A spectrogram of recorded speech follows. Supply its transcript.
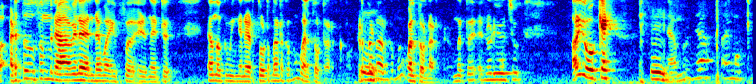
അപ്പോൾ അടുത്ത ദിവസം രാവിലെ എന്റെ വൈഫ് എഴുന്നേറ്റ് ഞാൻ നോക്കുമ്പോൾ ഇങ്ങനെ ഇടത്തോട്ട് നടക്കുന്നു വലത്തോട്ട് നടക്കുന്നു. ഇടത്തോട്ട് നടക്കുന്നു വലത്തോട്ട് നടക്കുന്നു. എന്നിട്ട് എന്നോട് ചോദിച്ചു അറിയോ ഓക്കെ ഞാൻ ഞാൻ ഐ ഓക്കെ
